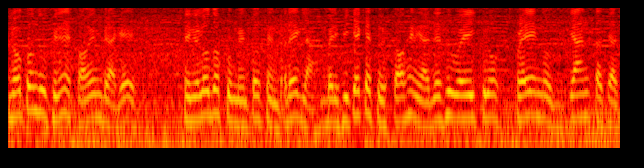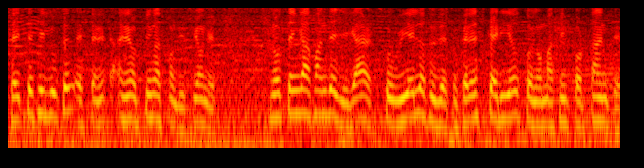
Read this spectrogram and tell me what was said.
No conducir en estado de embriaguez. Tener los documentos en regla. Verifique que su estado general de su vehículo, frenos, llantas y aceites y luces estén en óptimas condiciones. No tenga afán de llegar, su vida y los de sus seres queridos son lo más importante.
